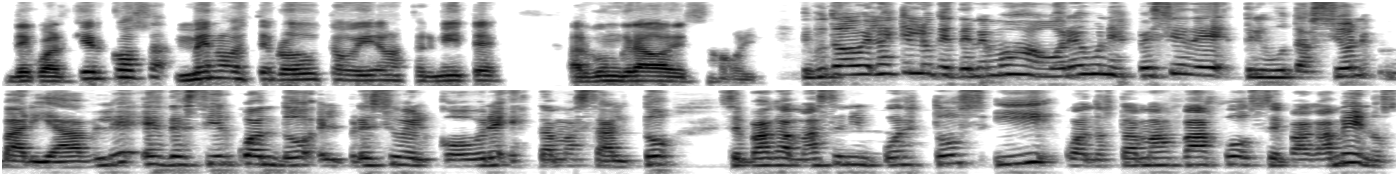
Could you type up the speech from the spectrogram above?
de cualquier cosa, menos este producto que día nos permite algún grado de desarrollo. Diputado Velázquez, lo que tenemos ahora es una especie de tributación variable, es decir, cuando el precio del cobre está más alto, se paga más en impuestos y cuando está más bajo, se paga menos.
